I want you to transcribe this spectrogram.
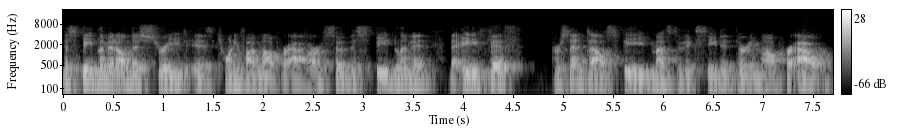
the speed limit on this street is 25 mile per hour. So the speed limit, the 85th percentile speed must have exceeded 30 mile per hour.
